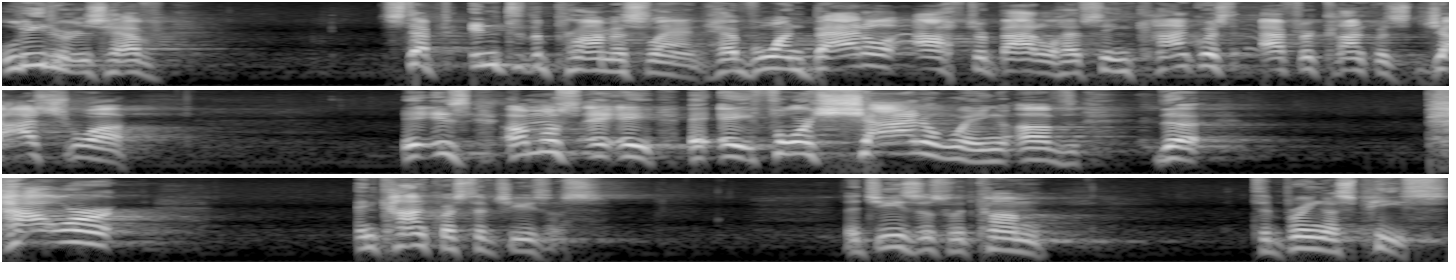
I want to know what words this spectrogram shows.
leaders have stepped into the promised land, have won battle after battle, have seen conquest after conquest. Joshua is almost a, a, a foreshadowing of the power and conquest of Jesus. That Jesus would come to bring us peace.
